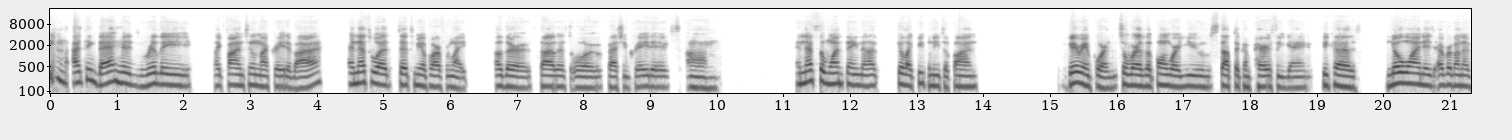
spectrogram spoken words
I think that has really like fine tuned my creative eye. And that's what sets me apart from like other stylists or fashion creatives. Um, and that's the one thing that I feel like people need to find very important to where the point where you stop the comparison game because no one is ever going to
